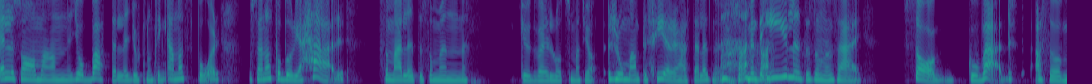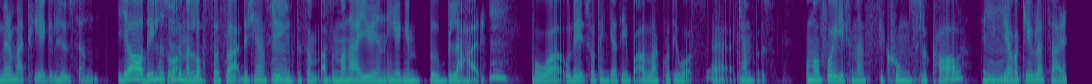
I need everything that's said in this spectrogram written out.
eller så har man jobbat eller gjort någonting annat spår och sen att få börja här som är lite som en Gud vad det låter som att jag romantiserar det här stället nu. Men det är ju lite som en så här sagovärld. Alltså med de här tegelhusen. Ja det är lite som en låtsasvärld. Det känns ju Mm. inte som, alltså man är ju i en egen bubbla här. På, och det, så tänker jag att det är på alla KTHs eh, campus. Och man får ju liksom en sektionslokal. Det tyckte Mm. jag var kul att så här,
